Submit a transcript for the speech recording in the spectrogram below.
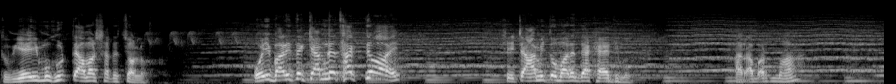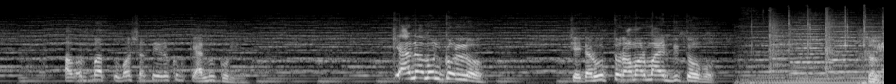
তুমি এই মুহূর্তে আমার সাথে চলো। ওই বাড়িতে কেমনে থাকতে হয়, সেটা আমি তোমারে দেখায় দিব। আর আমার মা আমার মা তোমার সাথে এরকম কেন করল? কেন এমন করল? সেটার উত্তর আমার মায়ের দিতে হব। চলো।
